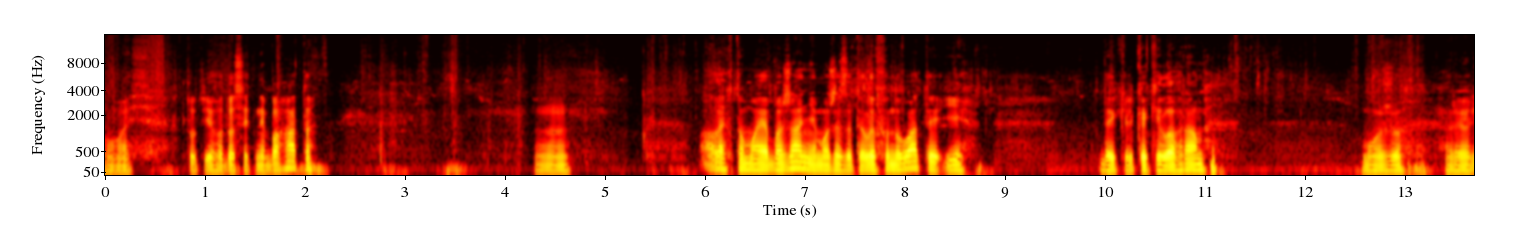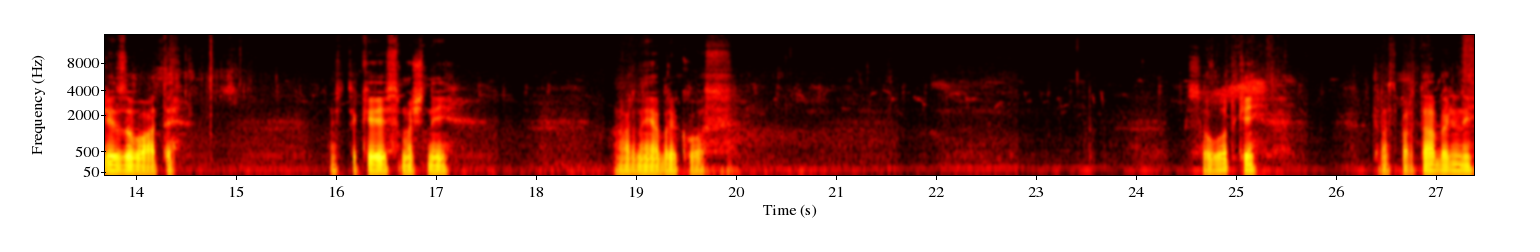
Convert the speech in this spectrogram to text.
Ось. Тут його досить небагато. Але хто має бажання, може зателефонувати і декілька кілограм можу реалізувати. Ось такий смачний гарний абрикос. Солодкий, транспортабельний.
